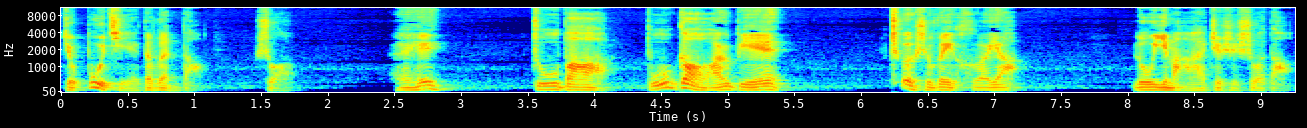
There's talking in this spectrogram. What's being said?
就不解地问道：“说，哎，朱八不告而别。”这是为何呀？卢一马这时说道：“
